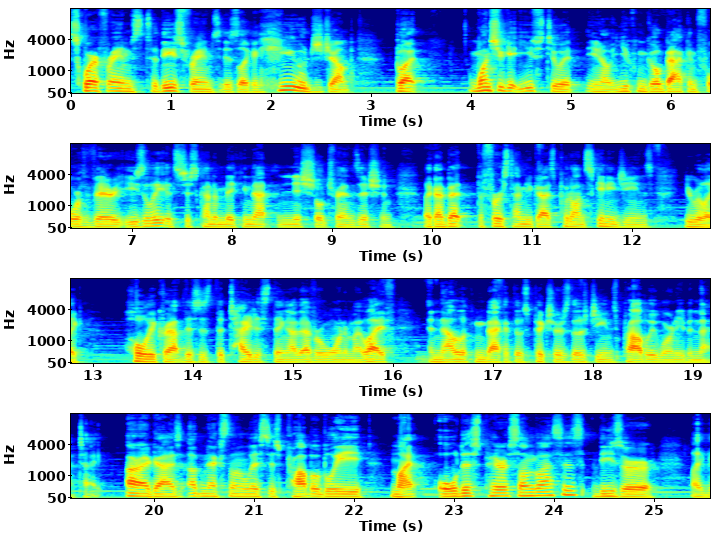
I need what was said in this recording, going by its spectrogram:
square frames to these frames is like a huge jump, but once you get used to it, you know, you can go back and forth very easily. It's just kind of making that initial transition. Like I bet the first time you guys put on skinny jeans, you were like, holy crap, this is the tightest thing I've ever worn in my life. And now looking back at those pictures, those jeans probably weren't even that tight. All right, guys, up next on the list is probably my oldest pair of sunglasses. These are like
